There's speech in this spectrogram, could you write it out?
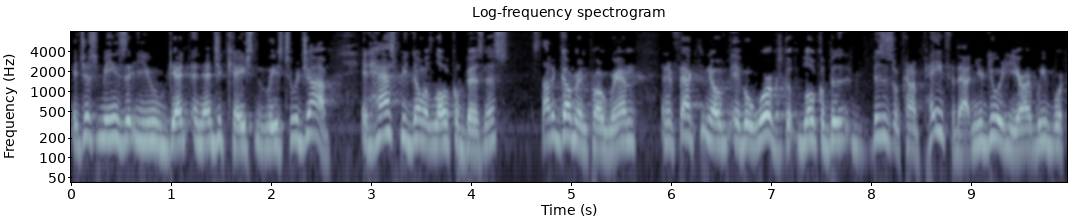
It just means that you get an education that leads to a job. It has to be done with local business. It's not a government program. And in fact, you know, if it works, local business will kind of pay for that. And you do it here. We were,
